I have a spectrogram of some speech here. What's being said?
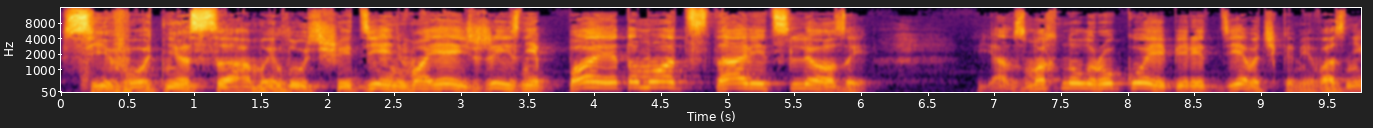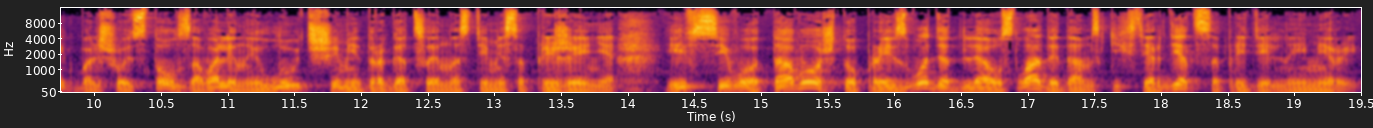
«Сегодня самый лучший день в моей жизни, поэтому отставить слезы!» Я взмахнул рукой, и перед девочками возник большой стол, заваленный лучшими драгоценностями сопряжения и всего того, что производят для услады дамских сердец сопредельные миры.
